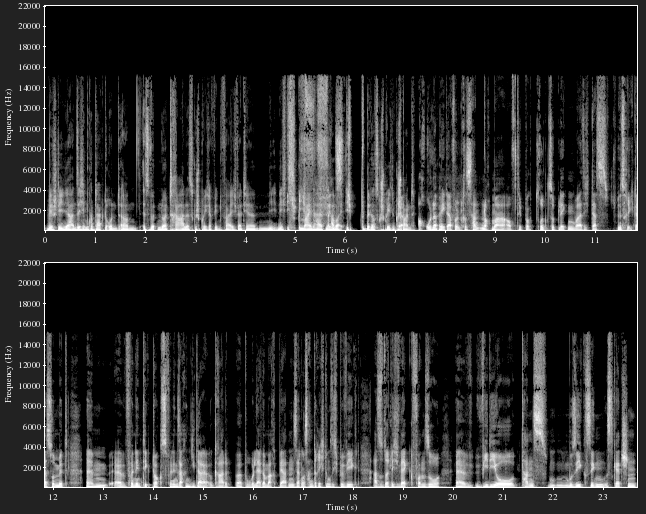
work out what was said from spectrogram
wir stehen ja an sich im Kontakt und ähm, es wird ein neutrales Gespräch auf jeden Fall. Ich werde hier nie, nichts ich, gemein halten, aber ich bin aufs Gespräch gespannt. Ja, auch unabhängig davon interessant, nochmal auf TikTok zurückzublicken, weil sich das, zumindest kriege ich das so mit, ähm, äh, von den TikToks, von den Sachen, die da gerade äh, populär gemacht werden, sehr interessante Richtung sich bewegt. Also deutlich weg von so äh, Video, Tanz, Musik, Singen, Sketchen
